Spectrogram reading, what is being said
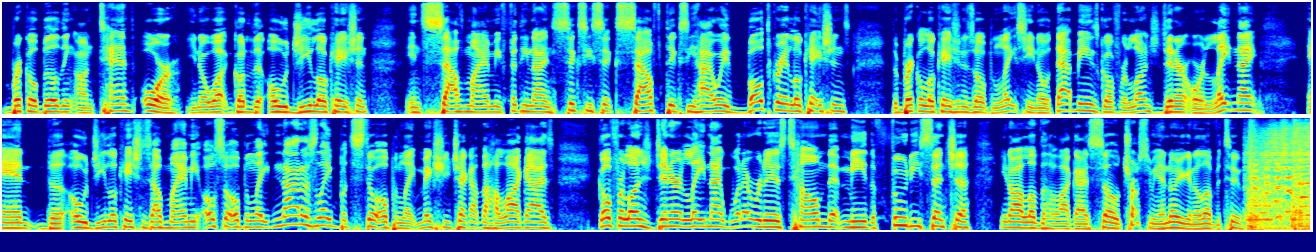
Brickell building on 10th, or you know what? Go to the OG location in South Miami, 5966 South Dixie Highway. Both great locations. The Brickell location is open late, so you know what that means. Go for lunch, dinner, or late night. And the OG location, South Miami, also open late. Not as late, but still open late. Make sure you check out the Halal guys. Go for lunch, dinner, late night, whatever it is. Tell them that me, the foodie, sent you. You know, I love the Halal guys. So trust me, I know you're going to love it too.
